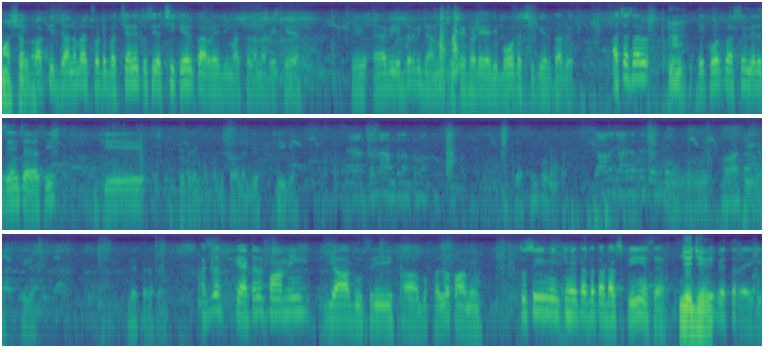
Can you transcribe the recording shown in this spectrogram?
ਮਾਸ਼ਾਅੱਲਾ ਬਾਕੀ ਜਾਨਵਰ ਛੋਟੇ ਬੱਚਿਆਂ ਦੀ ਤੁਸੀਂ ਅੱਛੀ ਕੇਅਰ ਕਰ ਰਹੇ ਜੀ ਮਾਸ਼ਾਅੱਲਾ ਮੈਂ ਦੇਖਿਆ ਹੈ। ਤੇ ਇਹ ਵੀ ਇੱਧਰ ਵੀ ਜਾਨਵਰ ਛੋਟੇ ਖੜੇ ਆ ਜੀ ਬਹੁਤ ਅੱਛੀ ਕੇਅਰ ਕਰ ਰਹੇ। ਅੱਛਾ ਸਰ ਇੱਕ ਹੋਰ ਕੁਐਸਚਨ ਮੇਰੇ ਜ਼ਿਹਨ ਚ ਆਇਆ ਸੀ ਕਿ ਇਧਰ ਇੱਕ ਥੋੜੀ ਪਾ ਲੈਂਦੇ ਠੀਕ ਹੈ। Question ਭੁੱਲ ਗਿਆ। ਹਾਂ ਠੀਕ ਹੈ ਠੀਕ ਹੈ ਬਿਹਤਰ ਹੈ ਸਰ। ਅੱਛਾ ਸਰ ਕੈਟਲ ਫਾਰਮਿੰਗ ਜਾਂ ਦੂਸਰੀ ਬਫੈਲੋ ਫਾਰਮਿੰਗ ਤੁਸੀਂ ਮੀਨ ਕਿ ਦਾ ਤੁਹਾਡਾ ਐਕਸਪੀਰੀਅੰਸ ਹੈ। ਜੀ ਜੀ। ਕਿਹੜੀ ਬਿਹਤਰ ਰਹੇਗੀ?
